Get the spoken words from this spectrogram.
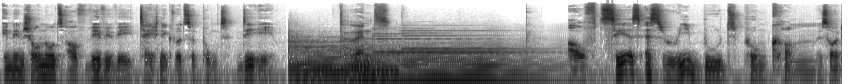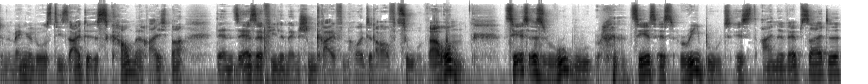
in den Shownotes auf www.technikwürze.de. Trends auf cssreboot.com ist heute eine Menge los. Die Seite ist kaum erreichbar, denn sehr, sehr viele Menschen greifen heute darauf zu. Warum? CSS Reboot, CSS Reboot ist eine Webseite,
